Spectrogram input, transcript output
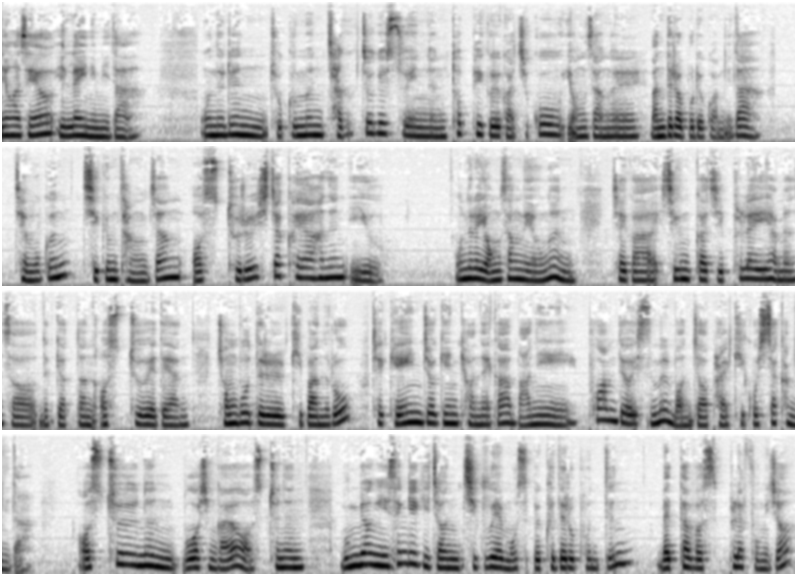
안녕하세요. 일라인입니다. 오늘은 조금은 자극적일 수 있는 토픽을 가지고 영상을 만들어 보려고 합니다. 제목은 지금 당장 어스2를 시작해야 하는 이유. 오늘의 영상 내용은 제가 지금까지 플레이하면서 느꼈던 어스2에 대한 정보들을 기반으로 제 개인적인 견해가 많이 포함되어 있음을 먼저 밝히고 시작합니다. 어스투는 무엇인가요? 어스투는 문명이 생기기 전 지구의 모습을 그대로 본뜬 메타버스 플랫폼이죠.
